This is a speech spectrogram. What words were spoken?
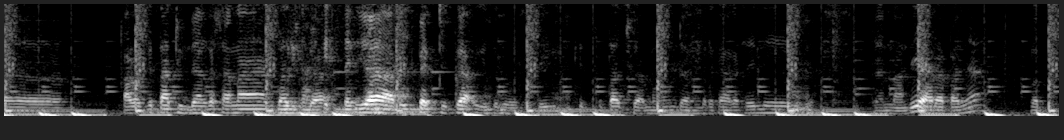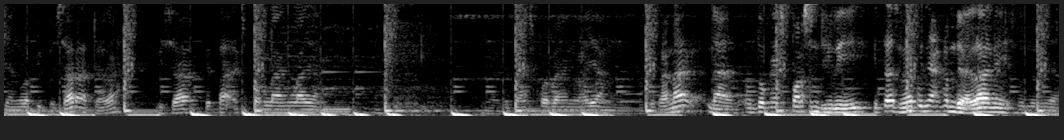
eh, kalau kita diundang ke sana kita Memberikan juga feedback ya kan. feedback juga gitu loh jadi kita juga mengundang mereka ke sini gitu. dan nanti harapannya lebih- yang lebih besar adalah bisa kita ekspor layang-layang Nah, kita ekspor layang-layang gitu. karena nah untuk ekspor sendiri kita sebenarnya punya kendala nih sebenarnya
